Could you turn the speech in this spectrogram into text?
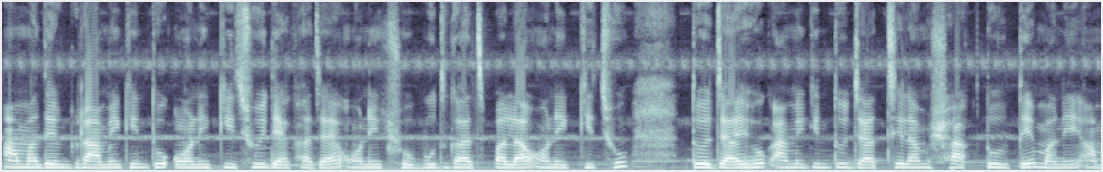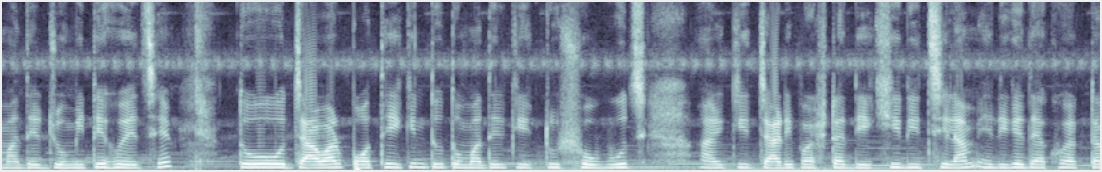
আমাদের গ্রামে কিন্তু অনেক কিছুই দেখা যায়। অনেক সবুজ গাছপালা, অনেক কিছু। তো যাই হোক, আমি কিন্তু যাচ্ছিলাম শাক তুলতে। মানে আমাদের জমিতে হয়েছে। তো যাওয়ার পথেই কিন্তু তোমাদেরকে একটু সবুজ আর কি চারিপাশটা দেখিয়ে দিচ্ছিলাম। এদিকে দেখো একটা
